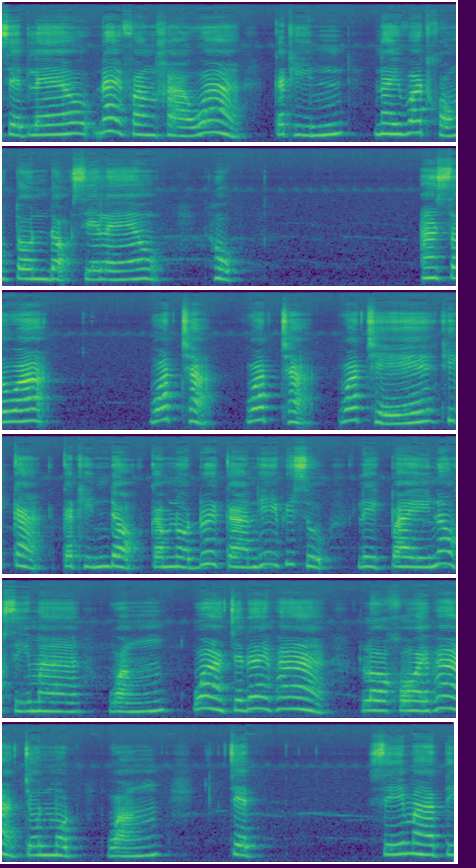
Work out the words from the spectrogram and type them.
เสร็จแล้วได้ฟังข่าวว่ากระถินในวัดของตนเดาะเสียแล้ว 6. อาสวะ วัชชะวัชชะวัชเฉทิกะกระถินเดาะกำหนดด้วยการที่พิสุหลีกไปนอกสีมา หวังว่าจะได้ผ้า รอคอยผ้าจนหมดหวัง 7. สีมาติ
